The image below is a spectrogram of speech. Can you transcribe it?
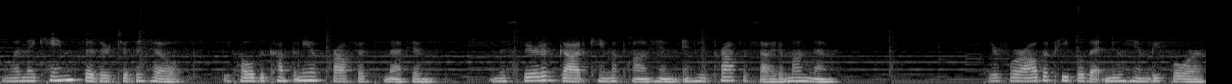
And when they came thither to the hill, behold, the company of prophets met him, and the Spirit of God came upon him, and he prophesied among them. Therefore all the people that knew him before,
